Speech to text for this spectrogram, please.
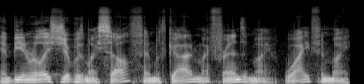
and be in relationship with myself and with God and my friends and my wife and my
